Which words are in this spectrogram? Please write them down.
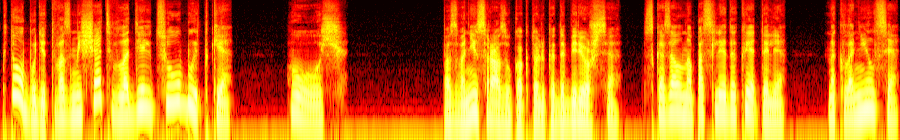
кто будет возмещать владельцу убытки. Ой. «Позвони сразу, как только доберешься, сказал напоследок Этели. Наклонился,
